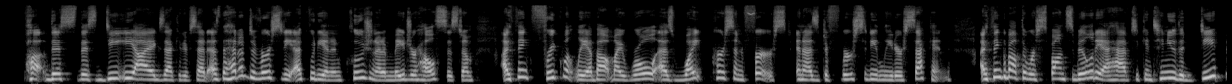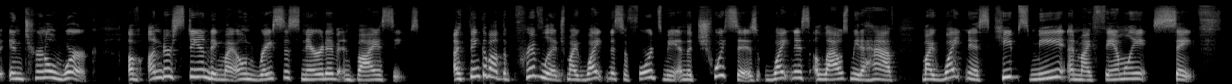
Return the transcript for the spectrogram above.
this, this DEI executive said, as the head of diversity, equity, and inclusion at a major health system, I think frequently about my role as white person first and as diversity leader second. I think about the responsibility I have to continue the deep internal work of understanding my own racist narrative and biases. I think about the privilege my whiteness affords me and the choices whiteness allows me to have. My whiteness keeps me and my family safe.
